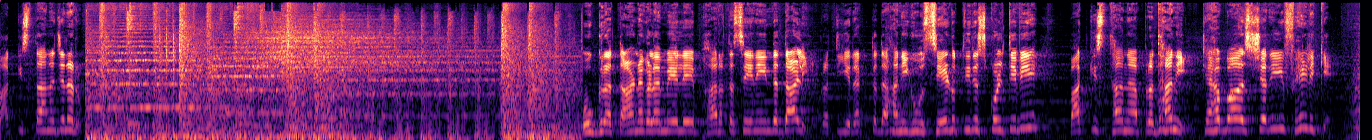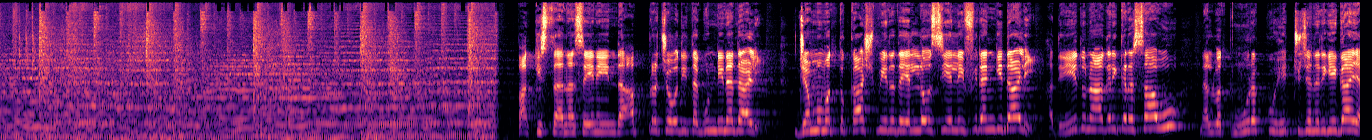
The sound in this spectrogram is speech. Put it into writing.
ಪಾಕಿಸ್ತಾನ ಜನರು. ಉಗ್ರ ತಾಣಗಳ ಮೇಲೆ ಭಾರತ ಸೇನೆಯಿಂದ ದಾಳಿ. ಪ್ರತಿ ರಕ್ತದ ಹನಿಗೂ ಸೇಡು ತೀರಿಸಿಕೊಳ್ತೀವಿ. ಪಾಕಿಸ್ತಾನ ಪ್ರಧಾನಿ ಶಹಬಾಜ್ ಶರೀಫ್ ಹೇಳಿಕೆ. ಪಾಕಿಸ್ತಾನ ಸೇನೆಯಿಂದ ಅಪ್ರಚೋದಿತ ಗುಂಡಿನ ದಾಳಿ, ಜಮ್ಮು ಮತ್ತು ಕಾಶ್ಮೀರದ ಎಲ್ಒಸಿಯಲ್ಲಿ ಫಿರಂಗಿ ದಾಳಿ, ಹದಿನೈದು ನಾಗರಿಕರ ಸಾವು, ನಲವತ್ಮೂರಕ್ಕೂ ಹೆಚ್ಚು ಜನರಿಗೆ ಗಾಯ.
